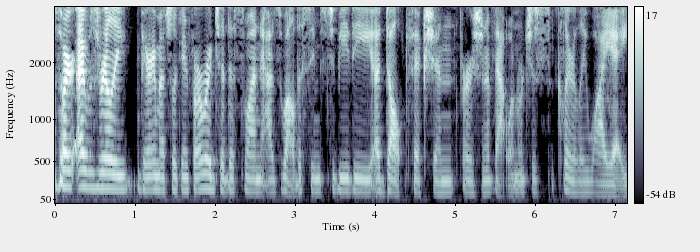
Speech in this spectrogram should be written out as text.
so I, I, was really very much looking forward to this one as well. This seems to be the adult fiction version of that one, which is clearly YA.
